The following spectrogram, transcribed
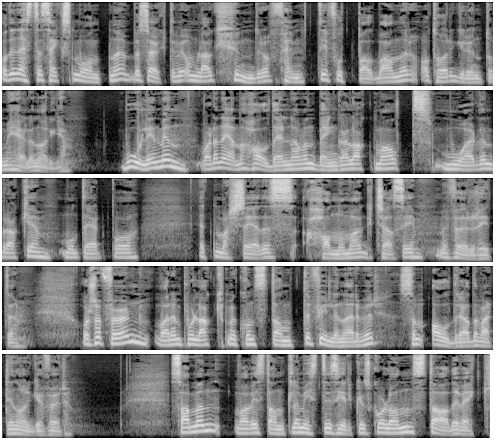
og de neste seks månedene besøkte vi om lag 150 fotballbaner og torg rundt om i hele Norge. Boligen min var den ene halvdelen av en bengalakkmalt Moelven-brakke montert på et Mercedes Hanomag chassis med førerhytte, og sjåføren var en polakk med konstante fyllenerver som aldri hadde vært i Norge før. Sammen var vi i stand til å miste sirkuskolonnen stadig vekk,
